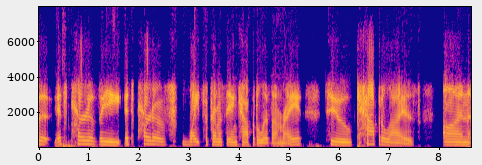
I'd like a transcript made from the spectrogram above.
a it's part of the it's part of white supremacy and capitalism, right? To capitalize on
